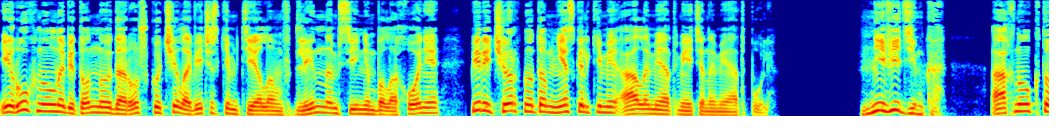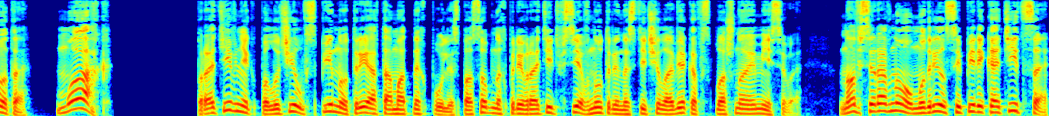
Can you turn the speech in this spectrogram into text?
и рухнул на бетонную дорожку человеческим телом в длинном синем балахоне, перечеркнутом несколькими алыми отметинами от пуль. «Невидимка!» — ахнул кто-то. «Маг!» Противник получил в спину три автоматных пули, способных превратить все внутренности человека в сплошное месиво, но все равно умудрился перекатиться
